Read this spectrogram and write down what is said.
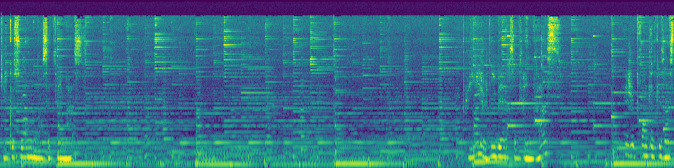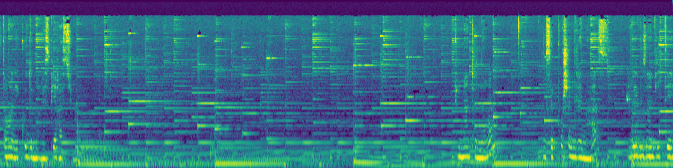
Quelques secondes dans cette grimace. Libère cette grimace et je prends quelques instants à l'écoute de ma respiration. Puis maintenant, dans cette prochaine grimace, je vais vous inviter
